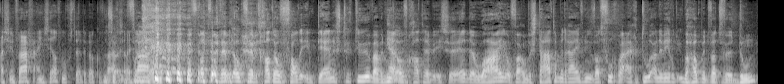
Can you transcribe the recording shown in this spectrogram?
Als je een vraag aan jezelf mocht stellen, welke vraag zou je vraag- Of wat, we, hebben het ook, we hebben het gehad over vooral de interne structuur. Waar we het niet Ja. over gehad hebben is eh, de why of waarom bestaat een bedrijf nu? Wat voegen we eigenlijk toe aan de wereld überhaupt met wat we doen?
